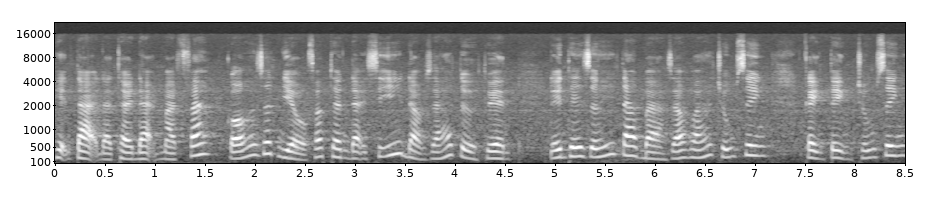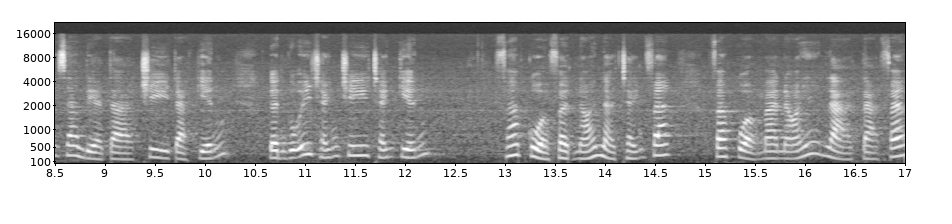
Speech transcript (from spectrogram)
Hiện tại là thời đại mạt Pháp, có rất nhiều Pháp thân đại sĩ đào giá từ thuyền, đến thế giới ta bà giáo hóa chúng sinh, cảnh tỉnh chúng sinh xa lìa tà tri tà kiến, gần gũi tránh tri tránh kiến. Pháp của Phật nói là tránh Pháp, Pháp của ma nói là tà Pháp,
